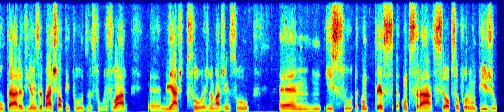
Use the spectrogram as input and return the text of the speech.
colocar aviões a baixa altitude a sobrevoar uh, milhares de pessoas na margem sul. Isso acontece, acontecerá se a opção for Montijo,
